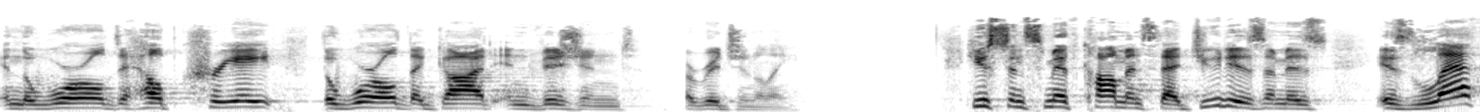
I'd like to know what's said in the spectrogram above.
in the world to help create the world that God envisioned originally. Huston Smith comments that Judaism is, is less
